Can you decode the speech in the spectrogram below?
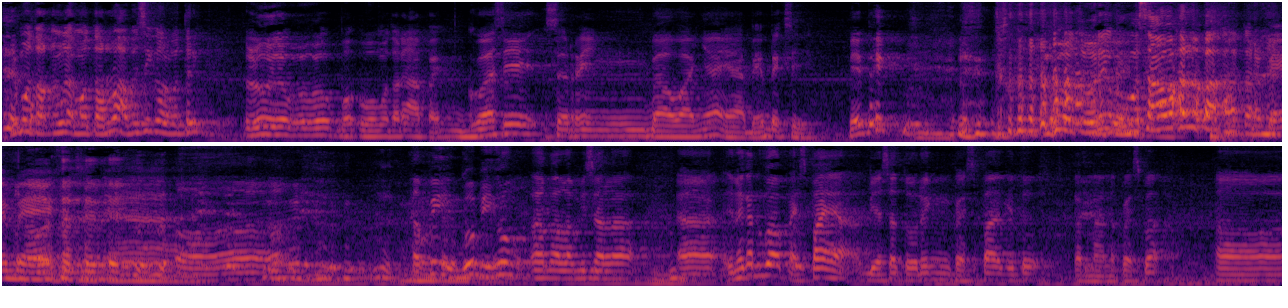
Lu motor enggak motor lu apa sih kalau touring? Lu, lu, lu, lu bawa motornya apa ya? Gua sih sering bawanya ya bebek sih. Bebek. lu apa mau sawah lu, Pak? Motor bebek. Oh. tapi gue bingung eh, kalau misalnya eh, ini kan gue Vespa ya biasa touring Vespa gitu karena anak Vespa eh,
